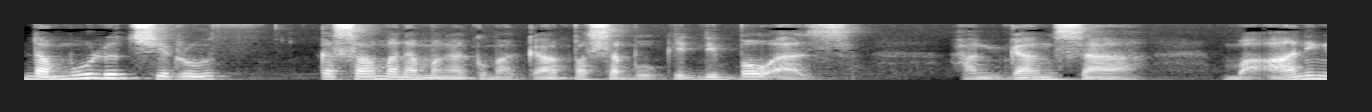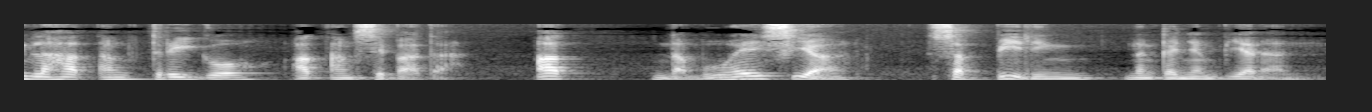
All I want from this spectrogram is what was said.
Namulot si Ruth kasama ng mga gumagapas sa bukid ni Boaz hanggang sa maaning lahat ang trigo at ang sibata, at nabuhay siya sa piling ng kanyang biyanan.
